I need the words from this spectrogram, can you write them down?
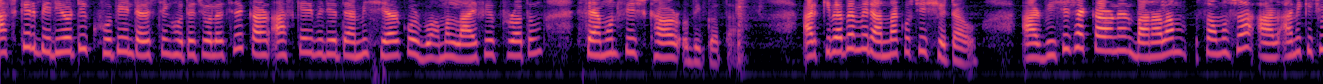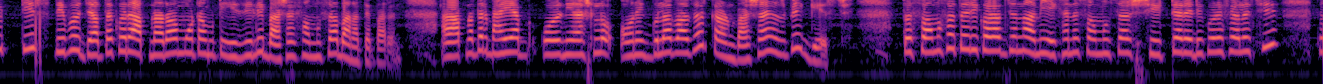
আজকের ভিডিওটি খুবই ইন্টারেস্টিং হতে চলেছে, কারণ আজকের ভিডিওতে আমি শেয়ার করব আমার লাইফে প্রথম স্যামন ফিশ খাওয়ার অভিজ্ঞতা। আর কীভাবে আমি রান্না করছি সেটাও। আর বিশেষ এক কারণে বানালাম সমোসা, আর আমি কিছু টিপস দেব যাতে করে আপনারাও মোটামুটি ইজিলি বাসায় সমোসা বানাতে পারেন। আর আপনাদের ভাইয়া করে নিয়ে আসলো অনেকগুলো বাজার, কারণ বাসায় আসবে গেস্ট তো সমোসা তৈরি করার জন্য আমি এখানে সমোসার শিটটা রেডি করে ফেলেছি। তো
